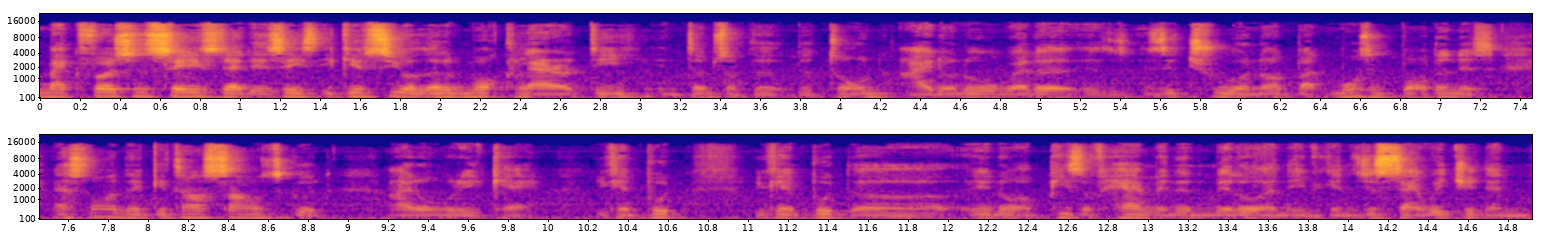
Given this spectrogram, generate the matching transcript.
McPherson says that it says it gives you a little more clarity in terms of the, the tone. I don't know whether is, is it true or not, but most important is as long as the guitar sounds good, I don't really care you can put you can put uh, you know a piece of ham in the middle and you can just sandwich it and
